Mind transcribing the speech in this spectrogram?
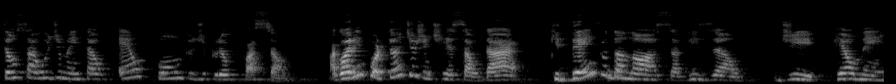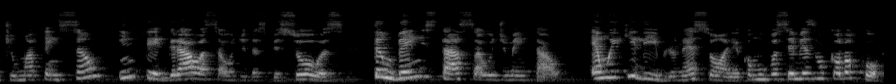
Então, saúde mental é um ponto de preocupação. Agora, é importante a gente ressaltar que, dentro da nossa visão de realmente uma atenção integral à saúde das pessoas, também está a saúde mental. É um equilíbrio, né, Sônia? Como você mesmo colocou.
